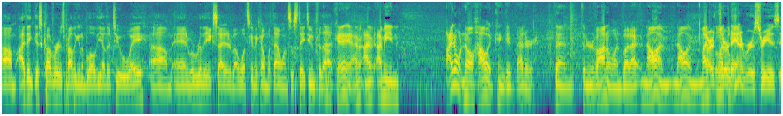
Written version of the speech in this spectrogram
um, I think this cover is probably going to blow the other two away. Um, and we're really excited about what's going to come with that one. So stay tuned for that. Okay. I, I I mean I don't know how it can get better than the Nirvana one, but I now I'm now I'm my Our my- third the week- anniversary is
